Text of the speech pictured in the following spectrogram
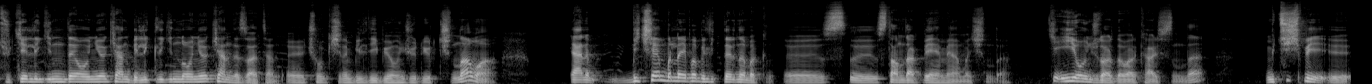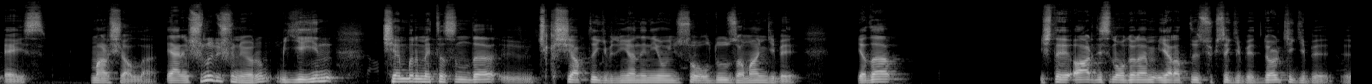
Türkiye Ligi'nde oynuyorken, Birlik Ligi'nde oynuyorken de zaten e, çok kişinin bildiği bir oyuncuydu yurt dışında ama yani bir Chamber'la yapabildiklerine bakın. e, e, standart bir EMEA maçında. Ki iyi oyuncular da var karşısında. Müthiş bir e, ace. Maşallah. Yani şunu düşünüyorum. Yayın Chamber metasında e, çıkış yaptığı gibi dünyanın en iyi oyuncusu olduğu zaman gibi ya da işte Ardis'in o dönem yarattığı sükse gibi, Dörke gibi e,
